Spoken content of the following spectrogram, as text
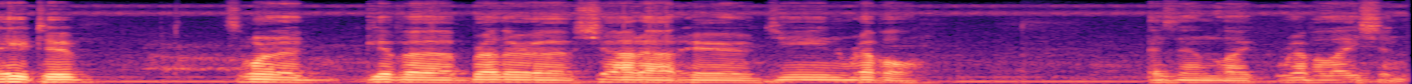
Hey YouTube, just wanted to give a brother a shout out here, Gene Revel, as in like Revelation.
